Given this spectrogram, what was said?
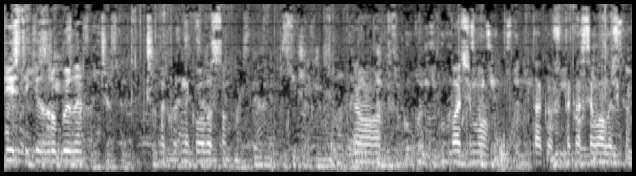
чистики зробили на кожне колесо. От. Бачимо також така сівалочка.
